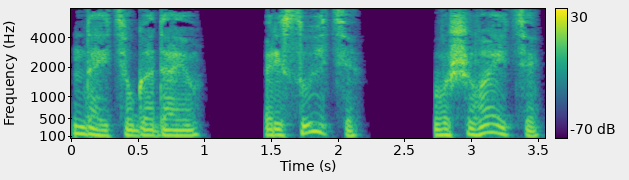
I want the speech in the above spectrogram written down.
Дайте угадаю. Рисуете? Вышиваете?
